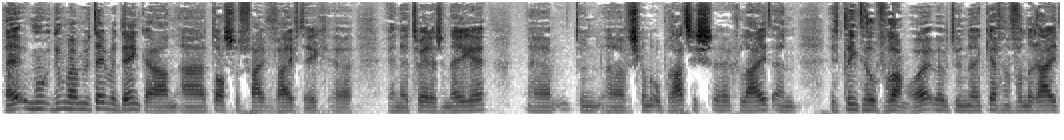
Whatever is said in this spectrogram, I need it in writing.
Nee, doe maar meteen weer denken aan uh, TAS 55 uh, in 2009. Uh, toen uh, verschillende operaties uh, geleid. En het klinkt heel wrang hoor. We hebben toen Kevin van der Rijt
